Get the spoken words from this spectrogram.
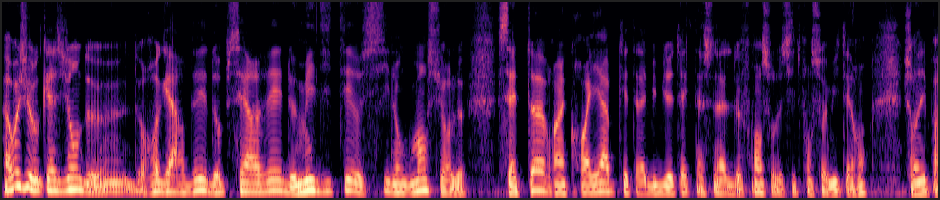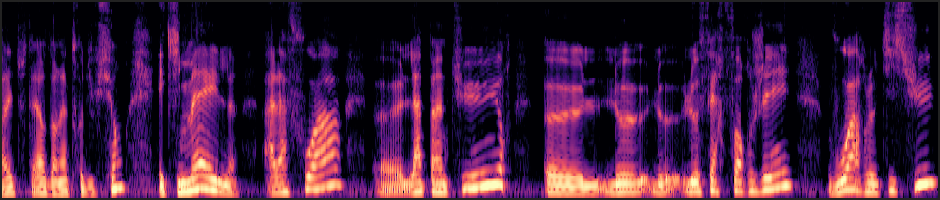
Ah, moi, j'ai l'occasion de, regarder, d'observer, de méditer aussi longuement sur le, cette œuvre incroyable qui est à la Bibliothèque nationale de France sur le site François Mitterrand. J'en ai parlé tout à l'heure dans l'introduction et qui mêle à la fois euh, la peinture, euh, le, le, faire forger, voir le tissu.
